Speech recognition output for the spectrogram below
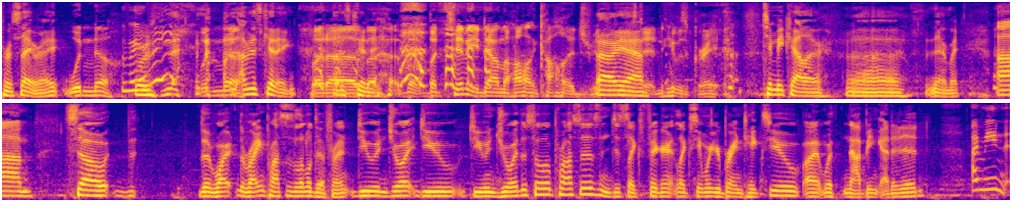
per se, right? Wouldn't know. Really? Wouldn't know. I'm just kidding. But, I'm uh, kidding. but, but but Timmy down the hall in college really Oh, yeah. used it, and he was great. Timmy Keller. Uh, never mind. Um, so th- the the writing process is a little different. Do you enjoy do you do you enjoy the solo process and just like figuring like seeing where your brain takes you uh, with not being edited? I mean,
